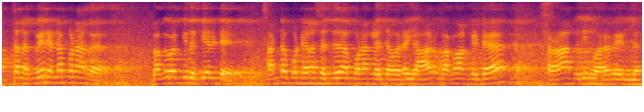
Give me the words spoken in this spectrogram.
அத்தனை பேர் என்ன பண்ணாங்க? பகவத்கீதை கேட்டுட்டு சண்டை போட்டியெல்லாம் செத்துதான் போனாங்களே தவிர யாரும் பகவான் கிட்ட சரணாகதின்னு வரவே இல்லை.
